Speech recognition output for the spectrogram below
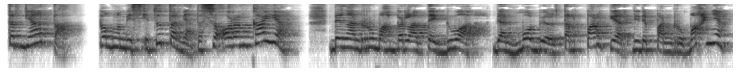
ternyata pengemis itu ternyata seorang kaya dengan rumah berlantai dua dan mobil terparkir di depan rumahnya.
